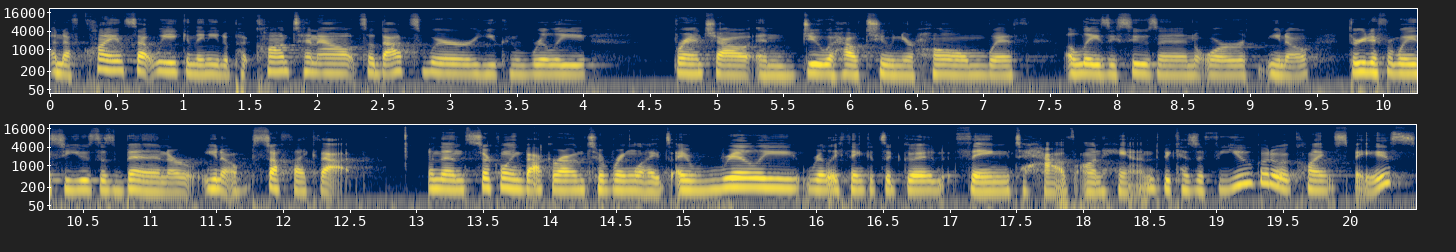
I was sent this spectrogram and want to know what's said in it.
enough clients that week and they need to put content out. So that's where you can really branch out and do a how to in your home with a lazy susan or you know three different ways to use this bin or you know stuff like that. And then circling back around to ring lights i really really think it's a good thing to have on hand because if you go to a client space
